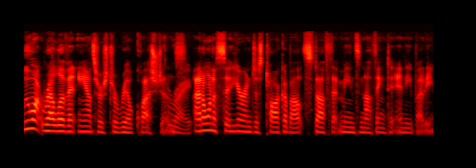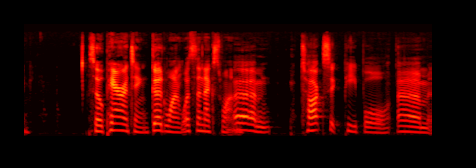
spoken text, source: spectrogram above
we want relevant answers to real questions. Right. I don't want to sit here and just talk about stuff that means nothing to anybody. So parenting, good one. What's the next one? Um, toxic people, um,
